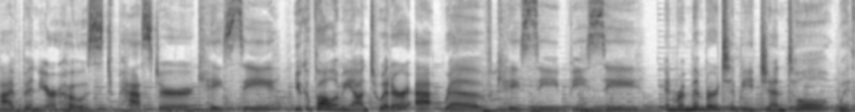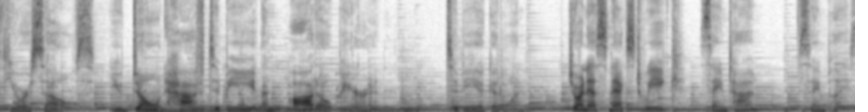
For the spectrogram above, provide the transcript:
I've been your host, Pastor KC. You can follow me on Twitter at RevKCVC. And remember to be gentle with yourselves. You don't have to be an auto parent to be a good one. Join us next week, same time, same place.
